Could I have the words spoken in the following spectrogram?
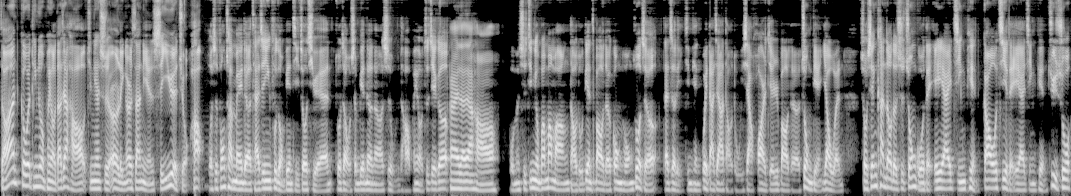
早安，各位听众朋友，大家好，今天是二零二三年十一月九号，我是风传媒的财经副总编辑周启源，坐在我身边的呢是我们的好朋友志杰哥。嗨，大家好。我们是金牛帮帮忙导读电子报的共同作者，在这里今天为大家导读一下《华尔街日报》的重点要闻。首先看到的是中国的 AI 晶片，高阶的 AI 晶片，据说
